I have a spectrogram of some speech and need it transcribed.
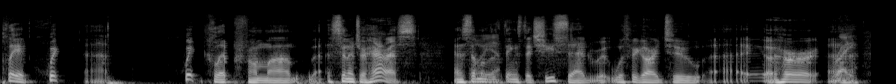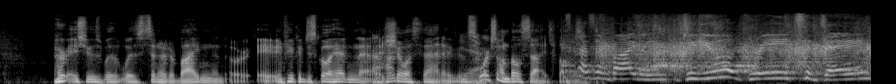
play a quick, quick clip from um, Senator Harris and some Oh, of yeah. the things that she said with regard to her Right. Her issues with, with Senator Biden. And, or if you could just go ahead and uh, Uh-huh. show us that. It Yeah. works on both sides, folks. President Biden, do you agree today?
